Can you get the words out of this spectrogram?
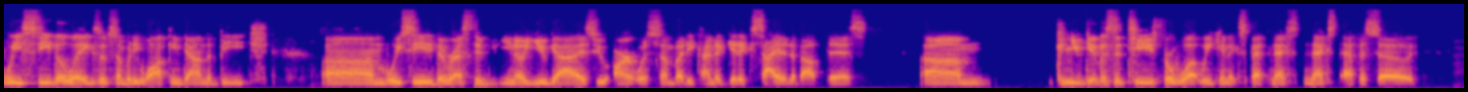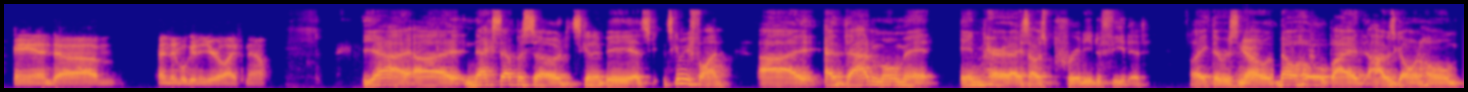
We see the legs of somebody walking down the beach. Um, we see the rest of you know you guys who aren't with somebody kind of get excited about this. Um, can you give us a tease for what we can expect next next episode, and um, and then we'll get into your life now. Yeah, uh, next episode it's gonna be it's it's gonna be fun. Uh, at that moment in paradise, I was pretty defeated. Like there was no yeah. no hope. I had, I was going home.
